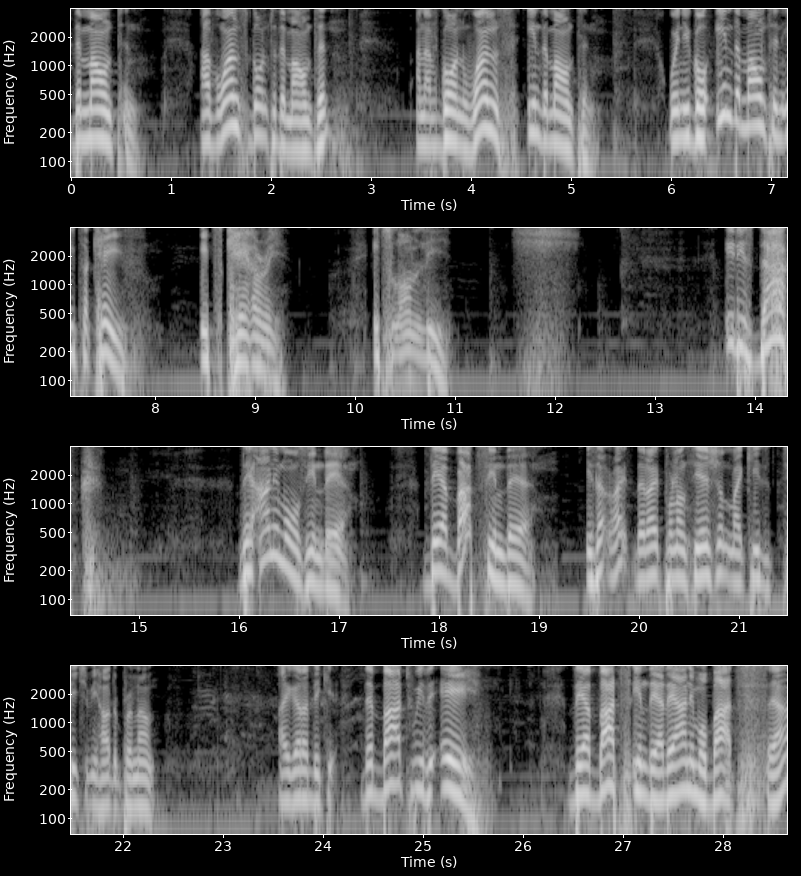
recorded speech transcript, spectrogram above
the mountain. I've once gone to the mountain and I've gone once in the mountain. When you go in the mountain, it's a cave. It's scary. It's lonely. It is dark. There are animals in there. There are bats in there. Is that right? The right pronunciation? My kids teach me how to pronounce. I gotta be the bat with A. There are bats in there. The animal bats. Yeah.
